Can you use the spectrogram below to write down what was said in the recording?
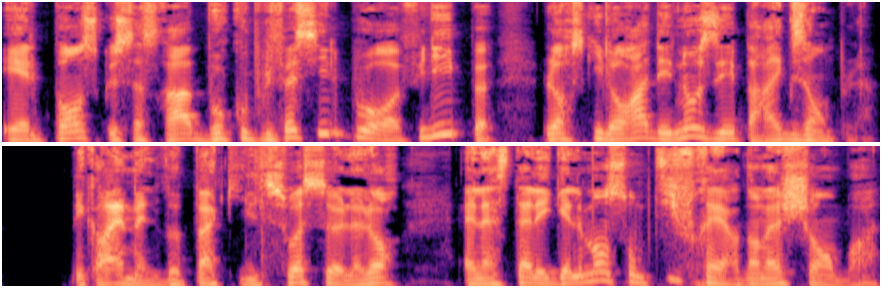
et elle pense que ça sera beaucoup plus facile pour Philippe lorsqu'il aura des nausées, par exemple. Mais quand même, elle veut pas qu'il soit seul. Alors, elle installe également son petit frère dans la chambre,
